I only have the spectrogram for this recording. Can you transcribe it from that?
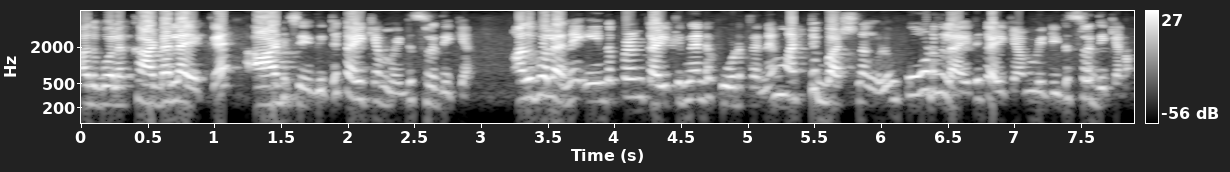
അതുപോലെ കടലയൊക്കെ ആഡ് ചെയ്തിട്ട് കഴിക്കാൻ വേണ്ടി ശ്രദ്ധിക്കാം. അതുപോലെ തന്നെ ഈന്തപ്പഴം കഴിക്കുന്നതിന്റെ കൂടെ തന്നെ മറ്റു ഭക്ഷണങ്ങളും കൂടുതലായിട്ട് കഴിക്കാൻ വേണ്ടിയിട്ട് ശ്രദ്ധിക്കണം.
